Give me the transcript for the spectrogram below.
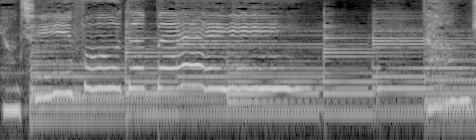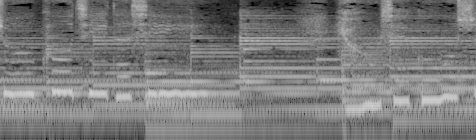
勇气心，有些故事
